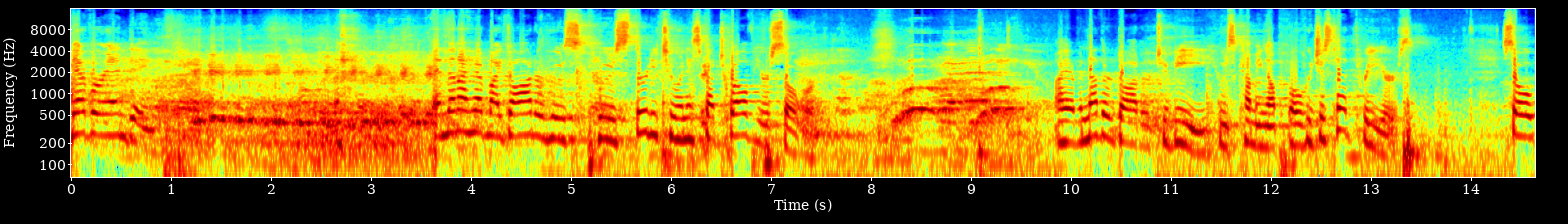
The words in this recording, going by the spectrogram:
never ending. and then I have my daughter who's who's 32 and has got 12 years sober. I have another daughter to be who's coming up, oh, who just had three years. So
